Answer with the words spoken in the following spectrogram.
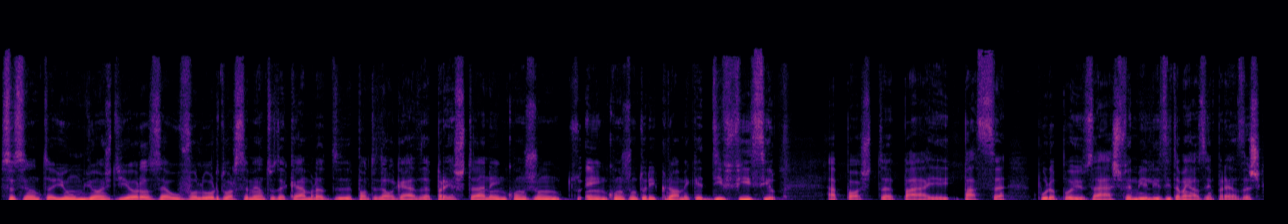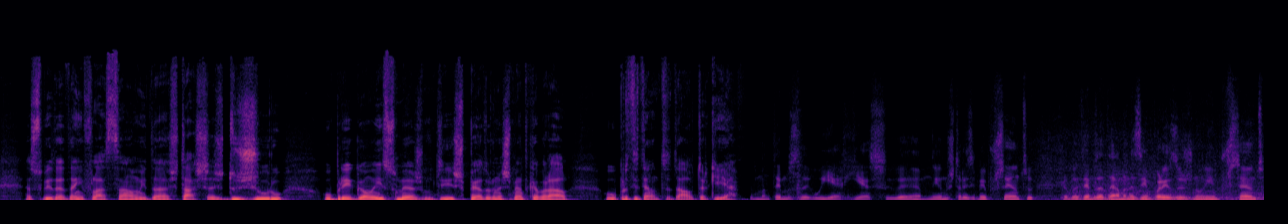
61 milhões de euros é o valor do orçamento da Câmara de Ponta Delgada para este ano, em, conjunto, em conjuntura económica difícil. A aposta PAI passa por apoios às famílias e também às empresas. A subida da inflação e das taxas de juro obrigam a isso mesmo, diz Pedro Nascimento Cabral, o presidente da autarquia. Mantemos o IRS eh, nos 3,5%, temos a derrama nas empresas no 1%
